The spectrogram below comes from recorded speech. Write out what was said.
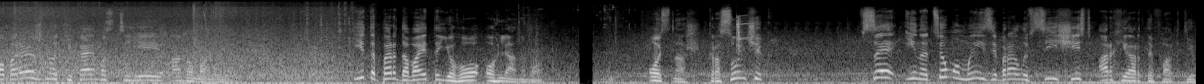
обережно тікаємо з цієї аномалії. І тепер давайте його оглянемо. Ось наш красунчик. Все, і на цьому ми зібрали всі 6 архіартефактів.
